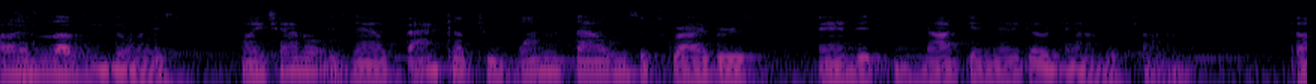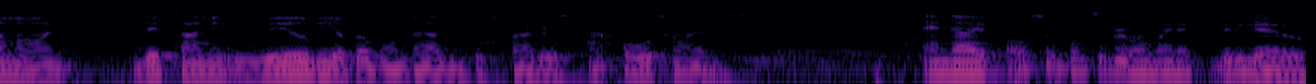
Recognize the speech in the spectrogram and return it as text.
I love you guys. My channel is now back up to 1,000 subscribers, and it's not gonna go down this time. Come on, this time it will be above 1,000 subscribers at all times. And I also want to promote my next video.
